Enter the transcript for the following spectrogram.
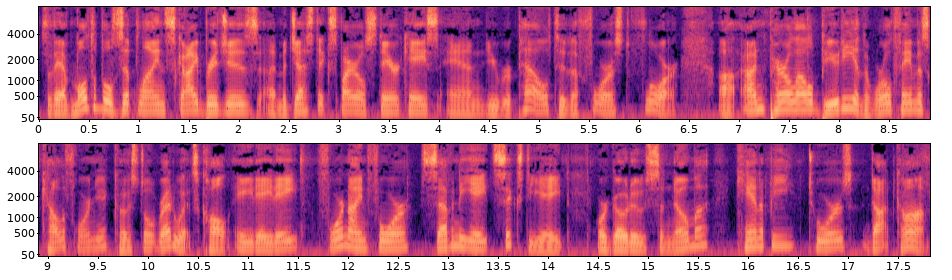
So they have multiple zip lines, sky bridges, a majestic spiral staircase, and you rappel to the forest floor. Uh, unparalleled beauty of the world famous California coastal redwoods. Call 888 494 7868 or go to sonomacanopytours.com.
